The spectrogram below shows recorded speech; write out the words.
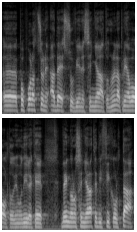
eh, popolazione, adesso viene segnalato, non è la prima volta, dobbiamo dire che vengono segnalate difficoltà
